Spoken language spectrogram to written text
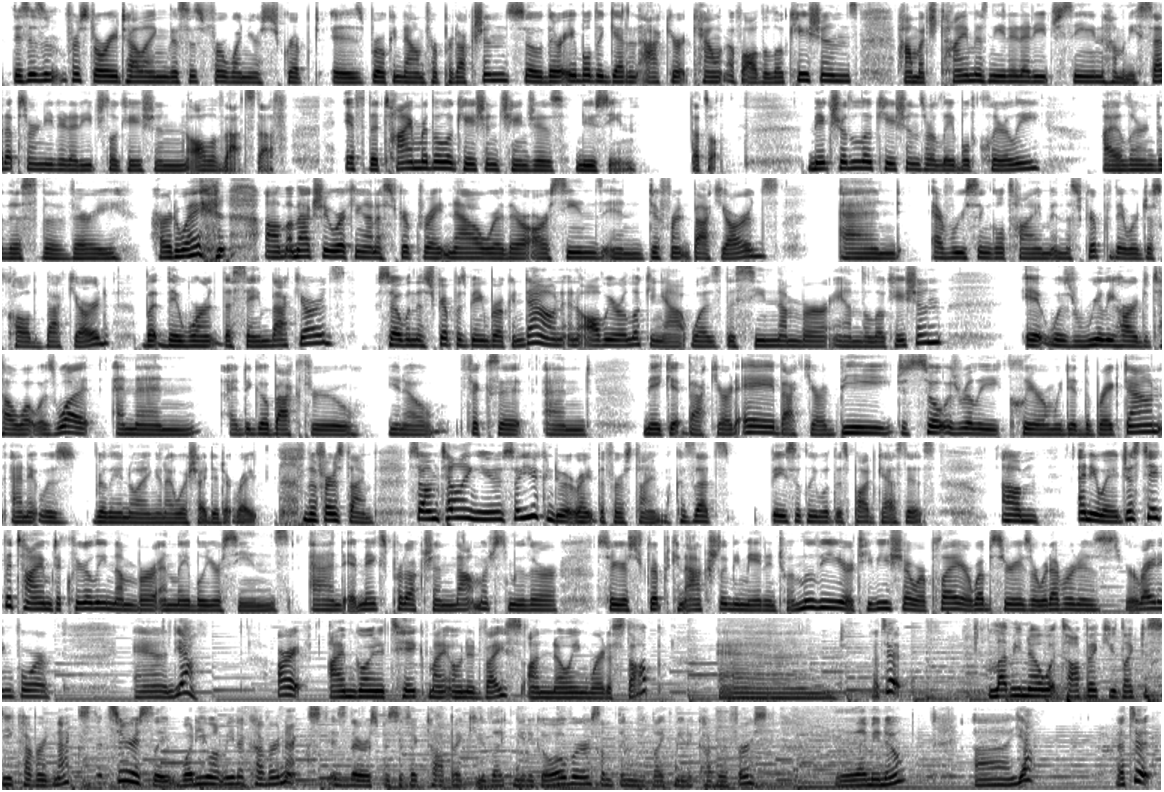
This isn't for storytelling, this is for when your script is broken down for production, so they're able to get an accurate count of all the locations, how much time is needed at each scene, how many setups are needed at each location, all of that stuff. If the time or the location changes, new scene. That's all. Make sure the locations are labeled clearly. I learned this the very hard way. um, I'm actually working on a script right now where there are scenes in different backyards, and every single time in the script they were just called backyard, but they weren't the same backyards. So when the script was being broken down and all we were looking at was the scene number and the location, it was really hard to tell what was what. And then I had to go back through, you know, fix it and make it backyard A, backyard B, just so it was really clear when we did the breakdown. And it was really annoying. And I wish I did it right the first time. So I'm telling you so you can do it right the first time, because that's basically what this podcast is. Um, anyway, just take the time to clearly number and label your scenes, and it makes production that much smoother so your script can actually be made into a movie or TV show or play or web series or whatever it is you're writing for. And yeah. All right, I'm going to take my own advice on knowing where to stop, and that's it. Let me know what topic you'd like to see covered next. But seriously, what do you want me to cover next? Is there a specific topic you'd like me to go over? Something you'd like me to cover first? Let me know. Uh, yeah, that's it.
